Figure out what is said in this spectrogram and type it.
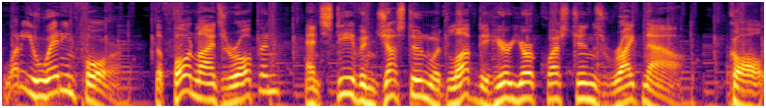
what are you waiting for? The phone lines are open, and Steve and Justin would love to hear your questions right now. Call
